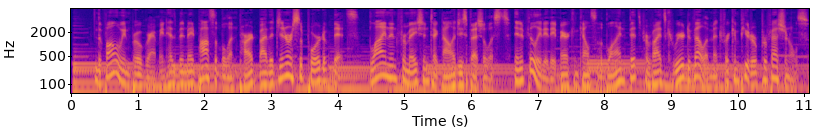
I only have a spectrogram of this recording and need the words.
The following programming has been made possible in part by the generous support of BITS, Blind Information Technology Specialists. An affiliate of the American Council of the Blind, BITS provides career development for computer professionals.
